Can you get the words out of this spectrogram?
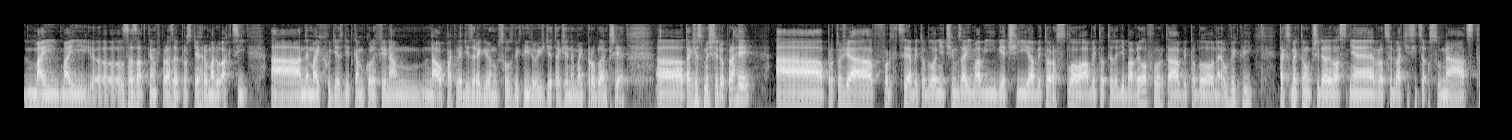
mají, mají uh, za zadkem v Praze prostě hromadu akcí a nemají chuť jezdit kamkoliv jinam. Naopak lidi z regionu jsou zvyklí dojíždět, takže nemají problém přijet. Uh, takže jsme šli do Prahy, a protože já furt chci, aby to bylo něčím zajímavý, větší, aby to rostlo, aby to ty lidi bavilo furt a aby to bylo neobvyklý, tak jsme k tomu přidali vlastně v roce 2018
